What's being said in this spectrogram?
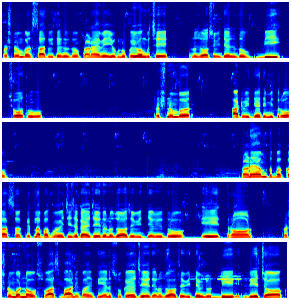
પ્રશ્ન નંબર સાત, વિદ્યાર્થી મિત્રો, પ્રાણાયામ એ યોગનું કયું અંગ છે? તેનો જવાબ છે, વિદ્યાર્થી મિત્રો, બી, ચોથું. પ્રશ્ન નંબર આઠ, વિદ્યાર્થી મિત્રો પ્રાણાયામ તબક્કા સ કેટલા ભાગમાં વહેંચી શકાય છે? તેનો જવાબ છે, વિદ્યાર્થી મિત્રો, એ ત્રણ. પ્રશ્ન નંબર નવ, શ્વાસ બહાર નીકળવાની ક્રિયાને શું કહે છે? તેનો જવાબ છે, વિદ્યાર્થી મિત્રો, ડી, રેચક.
